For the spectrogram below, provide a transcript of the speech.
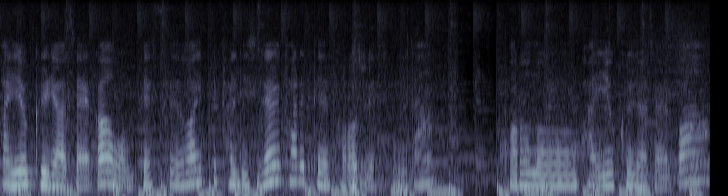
바이오 clear 젤과 원패스 화이트 polish를 팔레트에 덜어주겠습니다. 덜어놓은 바이오 clear 젤과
